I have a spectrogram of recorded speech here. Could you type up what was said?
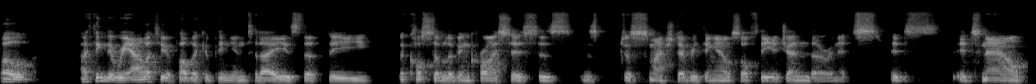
Well, I think the reality of public opinion today is that the the cost of living crisis has has just smashed everything else off the agenda, and it's it's it's now.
